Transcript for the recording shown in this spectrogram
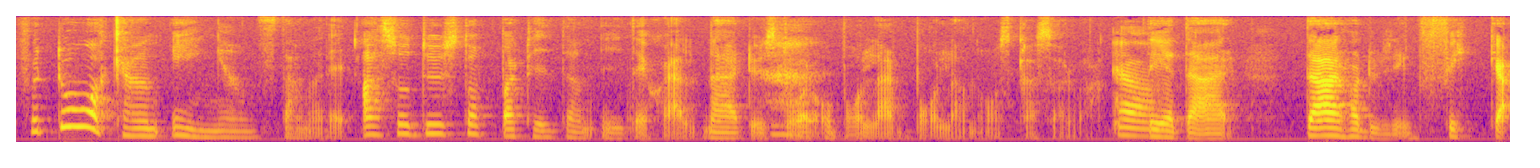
För då kan ingen stanna dig. Alltså du stoppar tiden i dig själv när du står och bollar bollen och ska serva. Ja. Det är där. Där har du din ficka.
